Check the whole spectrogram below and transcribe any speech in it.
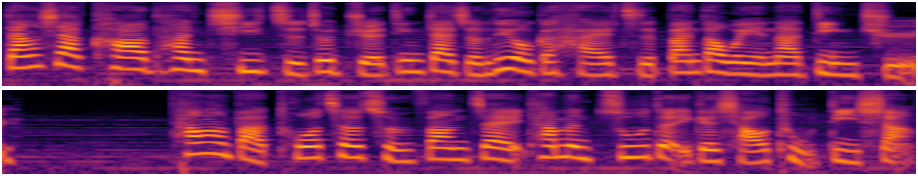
当下，卡尔和妻子就决定带着六个孩子搬到维也纳定居。他们把拖车存放在他们租的一个小土地上，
